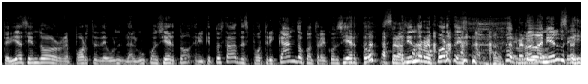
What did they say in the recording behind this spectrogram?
te vi haciendo reporte de, un, de algún concierto en el que tú estabas despotricando contra el concierto, pero haciendo reporte. ¿Verdad, vivo, Daniel? Sí.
